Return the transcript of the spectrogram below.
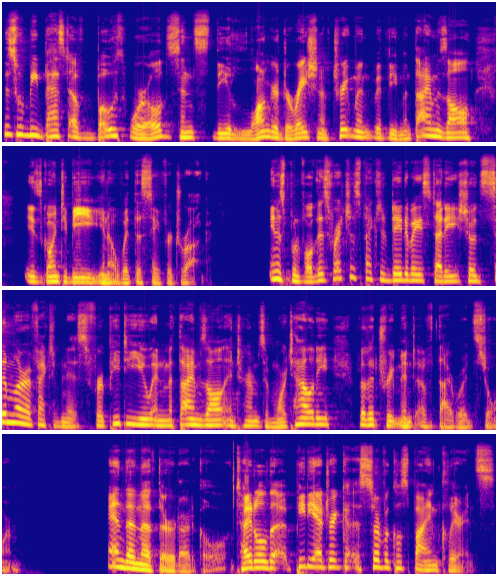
This would be best of both worlds since the longer duration of treatment with the methimazole is going to be, you know, with the safer drug. In a spoonful, this retrospective database study showed similar effectiveness for PTU and methimazole in terms of mortality for the treatment of thyroid storm. And then the third article, titled Pediatric Cervical Spine Clearance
